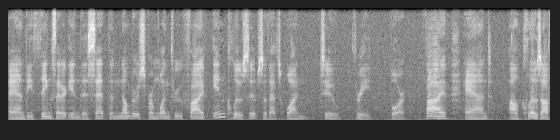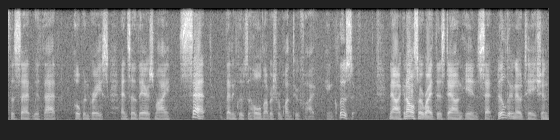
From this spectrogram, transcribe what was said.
and the things that are in this set, the numbers from 1 through 5 inclusive, so that's 1, 2, 3, 4, 5, and I'll close off the set with that open brace, and so there's my set that includes the whole numbers from 1 through 5 inclusive. Now I can also write this down in set builder notation.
